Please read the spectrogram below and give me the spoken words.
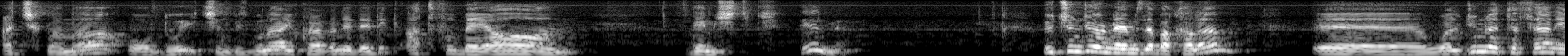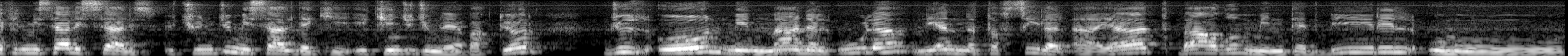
Açıklama olduğu için. Biz buna yukarıda ne dedik? Atfı beyan demiştik. Değil mi? Üçüncü örneğimize bakalım. Ee, vel cümletü thaniye fil misali salis. Üçüncü misaldeki ikinci cümleye bak diyor. Cüz'un min ma'nel ula lienne tafsilel ayat ba'dun min tedbiril umur.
